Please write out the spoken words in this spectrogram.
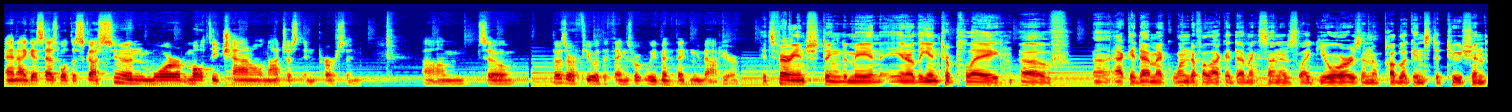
and i guess as we'll discuss soon more multi-channel not just in person? Um, so those are a few of the things we've been thinking about here. It's very interesting to me and you know the interplay of uh, academic, wonderful academic centers like yours and a public institution,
